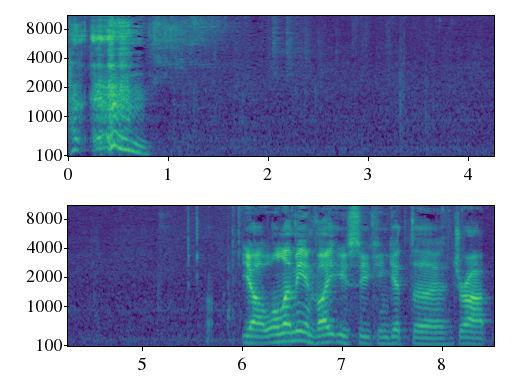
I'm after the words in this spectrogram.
Yo, well, let me invite you so you can get the drop.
